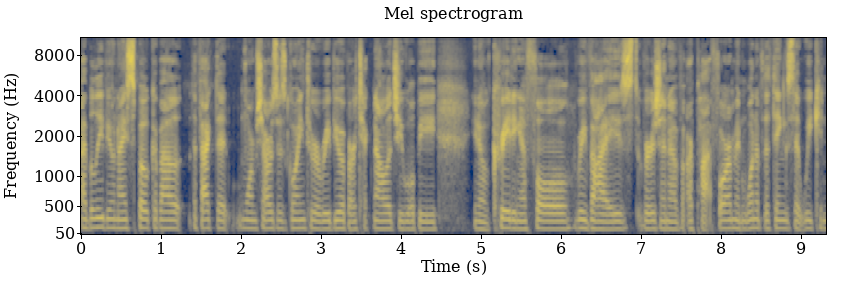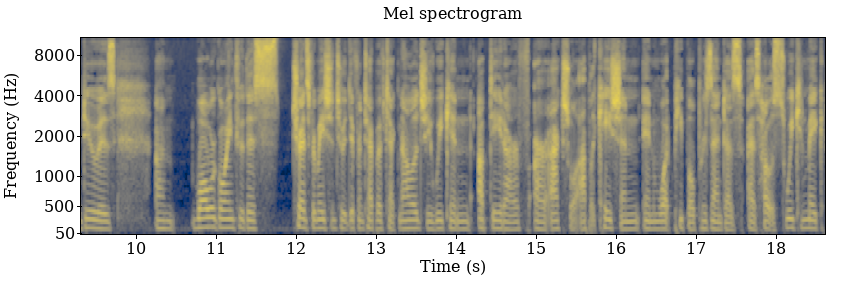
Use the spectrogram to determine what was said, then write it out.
I, believe you and I spoke about the fact that Warm Showers is going through a review of our technology. We'll be, you know, creating a full revised version of our platform. And one of the things that we can do is, um, while we're going through this transformation to a different type of technology, we can update our our actual application in what people present as as hosts. We can make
